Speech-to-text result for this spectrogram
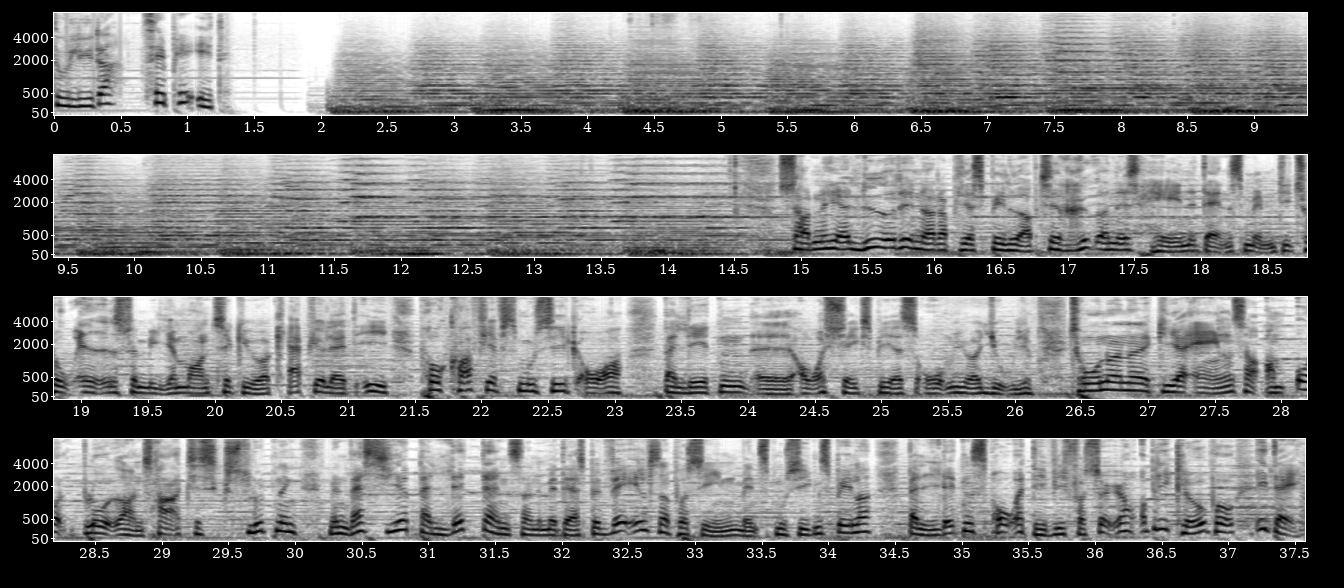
Du lytter til P1. Sådan her lyder det, når der bliver spillet op til riddernes hanedans mellem de to adelsfamilier Montague og Capulet i Prokofievs musik over balletten øh, over Shakespeares Romeo og Julie. Tonerne giver anelser om ondt blod og en tragisk slutning, men hvad siger balletdanserne med deres bevægelser på scenen, mens musikken spiller? Ballettens sprog er det, vi forsøger at blive kloge på i dag.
